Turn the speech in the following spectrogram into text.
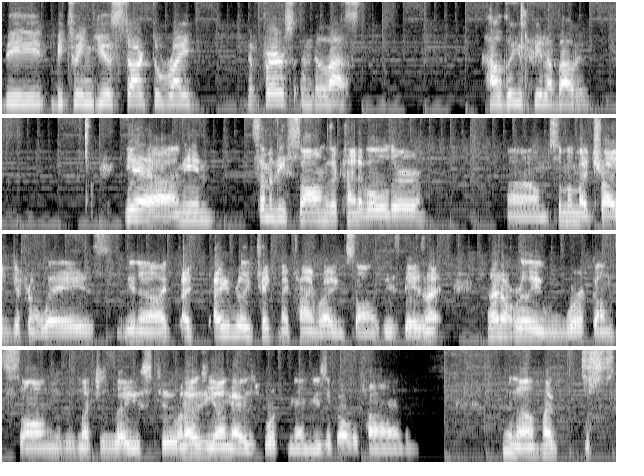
be between you start to write the first and the last? How do you feel about it? Yeah, I mean, some of these songs are kind of older. Um, some of them I tried different ways. You know, I, I, I really take my time writing songs these days, and I I don't really work on songs as much as I used to. When I was young, I was working on music all the time, and you know, I just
